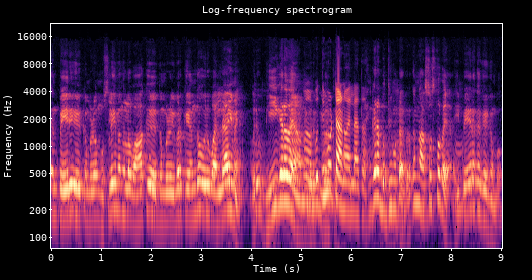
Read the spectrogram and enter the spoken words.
എന്ന് പേര് കേൾക്കുമ്പോഴോ മുസ്ലിം എന്നുള്ള വാക്ക് കേൾക്കുമ്പോഴോ ഇവർക്ക് എന്തോ ഒരു വല്ലായ്മ ഒരു ഭീകരതയാണ് ബുദ്ധിമുട്ടാണ് ഭയങ്കര ബുദ്ധിമുട്ടാണ്. ഇവർക്ക് അസ്വസ്ഥതയാണ് ഈ പേരൊക്കെ കേൾക്കുമ്പോൾ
